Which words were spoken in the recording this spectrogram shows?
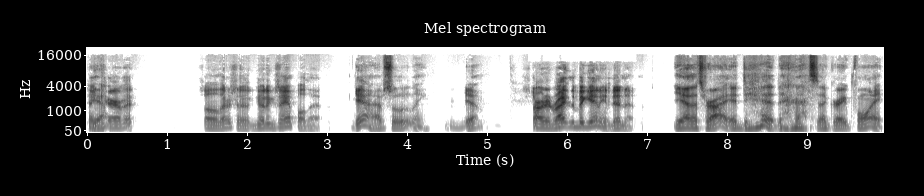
take Yeah. care of it. So there's a good example of that. Yeah, absolutely. Mhm. Yeah. Started right in the beginning, didn't it? Yeah, that's right. It did. that's a great point.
